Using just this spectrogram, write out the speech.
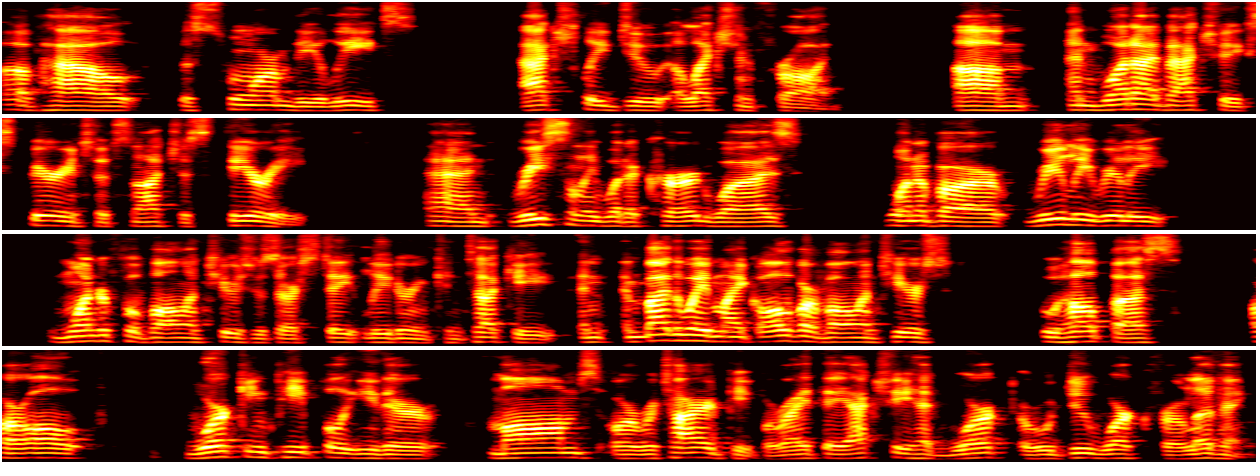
of how the swarm, the elites, actually do election fraud um, and what I've actually experienced. So it's not just theory. And recently, what occurred was one of our really, really wonderful volunteers was our state leader in Kentucky. And, and by the way, Mike, all of our volunteers who help us are all working people, either moms or retired people, right? They actually had worked or do work for a living.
